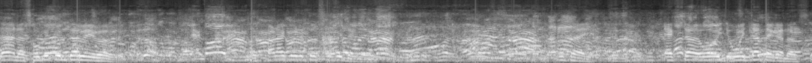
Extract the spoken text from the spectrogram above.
না না, ছবি তুলতে হবে এইভাবে। খাড়া করে তো ছবি দেখে। কোথায়? একটা ওই ওইটা দেখেন আছে?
